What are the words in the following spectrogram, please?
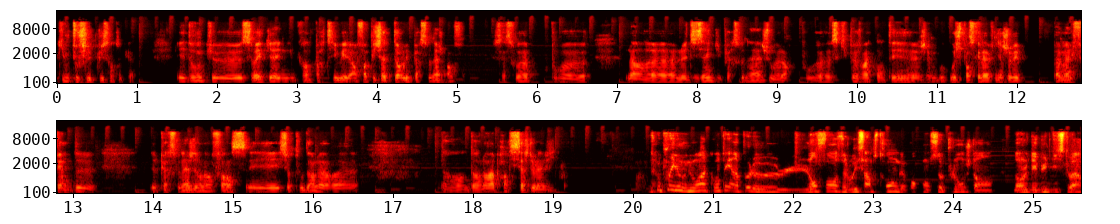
qui me touchait le plus en tout cas. Et donc, euh, c'est vrai qu'il y a une grande partie où il est enfant, puis j'adore les personnages enfants, que ce soit pour leur, le design du personnage ou alors pour ce qu'ils peuvent raconter. J'aime beaucoup. Je pense que l'avenir, je vais pas mal faire de de personnages dans l'enfance et surtout dans leur, euh, dans, dans, leur apprentissage de la vie. Est-ce que vous pouvez nous, nous raconter un peu l'enfance de Louis Armstrong pour qu'on se plonge dans, dans le début de l'histoire?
